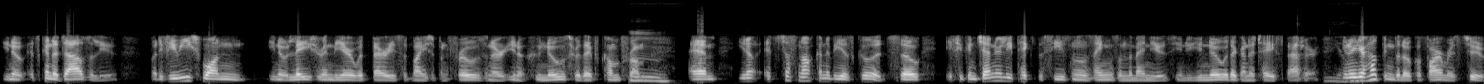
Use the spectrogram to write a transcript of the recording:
you know, it's going to dazzle you. But if you eat one, you know, later in the year with berries that might have been frozen or, you know, who knows where they've come from, um, you know, it's just not going to be as good. So if you can generally pick the seasonal things on the menus, you know, you know they're going to taste better. You know, you're helping the local farmers too.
